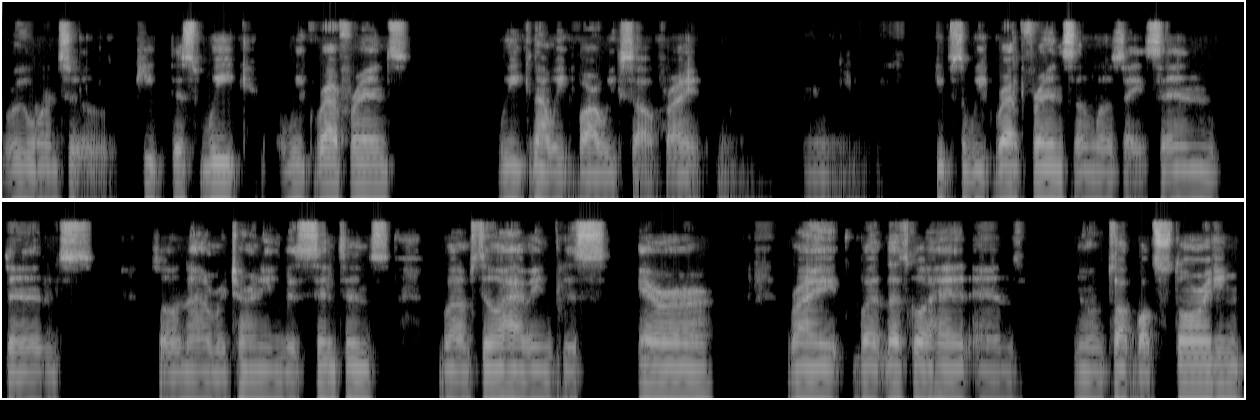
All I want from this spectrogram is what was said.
want to keep this weak, weak reference, weak, not weak var, weak self, right? Mm-hmm. Keeps the weak reference. I'm going to say sentence. So now I'm returning this sentence, but I'm still having this error, right? But let's go ahead and you know talk about storing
